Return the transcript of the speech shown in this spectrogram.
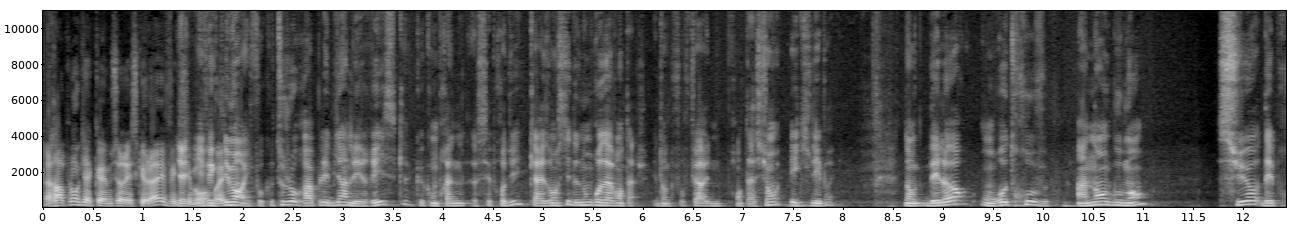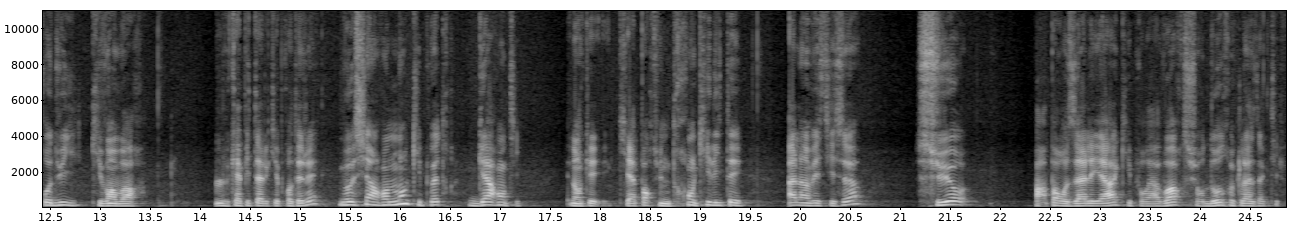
Rappelons qu'il y a quand même ce risque-là, effectivement. effectivement, il faut toujours rappeler bien les risques que comprennent ces produits, car ils ont aussi de nombreux avantages. Et donc, il faut faire une présentation équilibrée. Donc, dès lors, on retrouve un engouement sur des produits qui vont avoir le capital qui est protégé, mais aussi un rendement qui peut être garanti. Et donc, et qui apporte une tranquillité à l'investisseur sur par rapport aux aléas qu'il pourrait avoir sur d'autres classes d'actifs.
